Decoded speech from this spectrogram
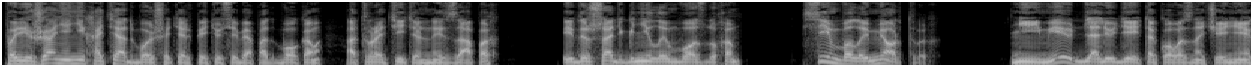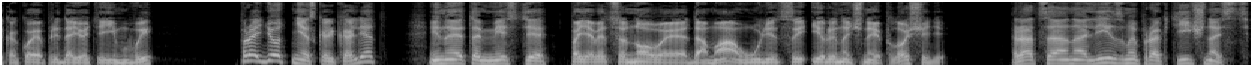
Парижане не хотят больше терпеть у себя под боком отвратительный запах и дышать гнилым воздухом. Символы мертвых не имеют для людей такого значения, какое придаете им вы. Пройдет несколько лет, и на этом месте появятся новые дома, улицы и рыночные площади. Рационализм и практичность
